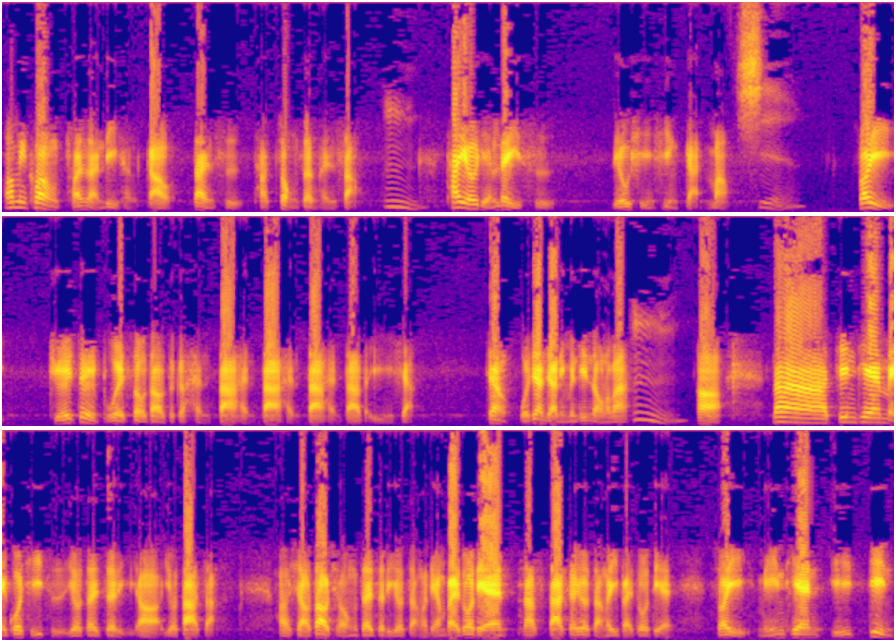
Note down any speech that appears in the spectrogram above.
奥密克戎传染力很高，但是它重症很少，嗯，它有一点类似流行性感冒，是，所以绝对不会受到这个很大很大很大很大的影响。这样我这样讲，你们听懂了吗？嗯，啊。那今天美国期指又在这里啊，又大涨，啊，小道琼在这里又涨了两百多点，纳斯达克又涨了一百多点，所以明天一定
